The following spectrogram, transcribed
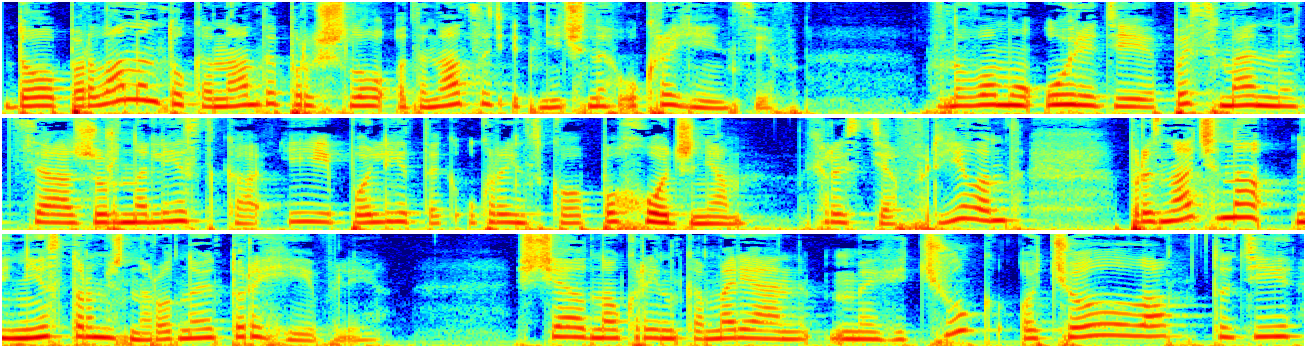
до парламенту Канади прийшло 11 етнічних українців. В новому уряді письменниця, журналістка і політик українського походження Христя Фріланд призначена міністром міжнародної торгівлі. Ще одна українка Маріан Мегічук очолила тоді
